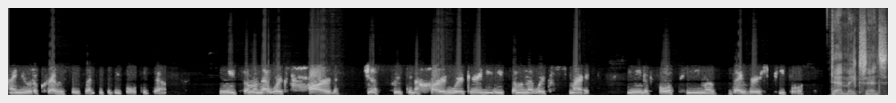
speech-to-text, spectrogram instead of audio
tiny little crevices that need to be bolted down. You need someone that works hard just freaking a hard worker and you need someone that works smart. You need a full team of diverse people that makes sense.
